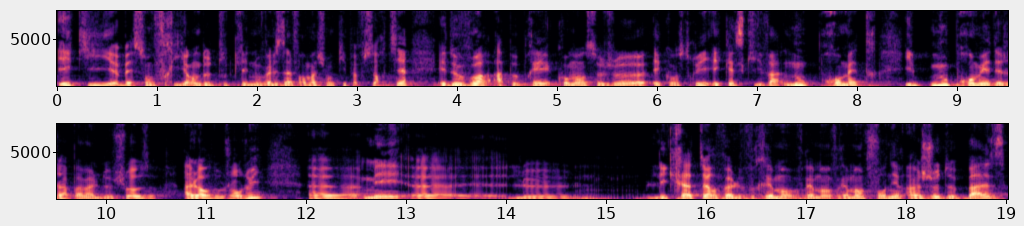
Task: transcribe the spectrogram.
et qui euh, ben, sont friands de toutes les nouvelles informations qui peuvent sortir et de voir à peu près comment ce jeu euh, est construit et qu'est-ce qu'il va nous promettre. Il nous promet déjà pas mal de choses à l'heure d'aujourd'hui, euh, mais le, les créateurs veulent vraiment, vraiment, vraiment fournir un jeu de base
